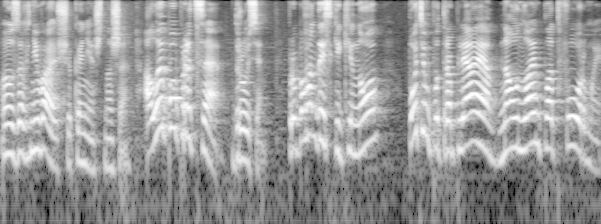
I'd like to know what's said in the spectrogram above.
Ну, загніваюче, звісно же. Але попри це, друзі, пропагандистське кіно потім потрапляє на онлайн-платформи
